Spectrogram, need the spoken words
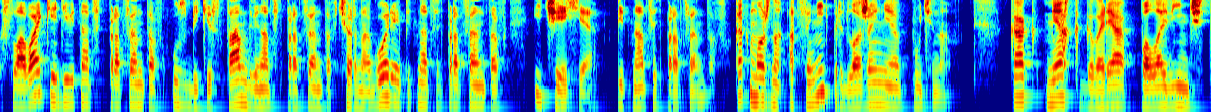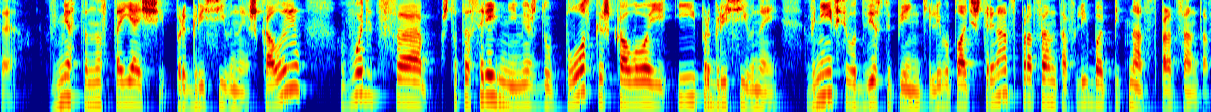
Словакия 19%, Узбекистан 12%, Черногория 15% и Чехия 15%. Как можно оценить предложение Путина? Как, мягко говоря, половинчатая. Вместо настоящей прогрессивной шкалы вводится что-то среднее между плоской шкалой и прогрессивной. В ней всего две ступеньки. Либо платишь 13%, либо 15%.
